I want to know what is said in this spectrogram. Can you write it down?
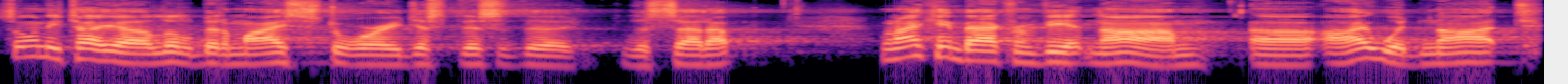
So let me tell you a little bit of my story. Just this is the, the setup. When I came back from Vietnam, uh, I would not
